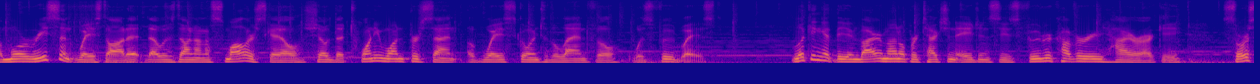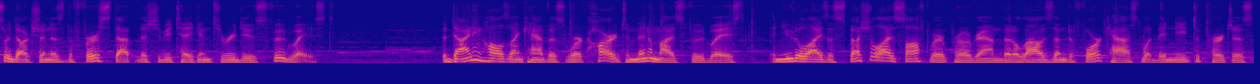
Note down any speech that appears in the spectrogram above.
A more recent waste audit that was done on a smaller scale showed that 21% of waste going to the landfill was food waste. Looking at the Environmental Protection Agency's food recovery hierarchy, source reduction is the first step that should be taken to reduce food waste. The dining halls on campus work hard to minimize food waste and utilize a specialized software program that allows them to forecast what they need to purchase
